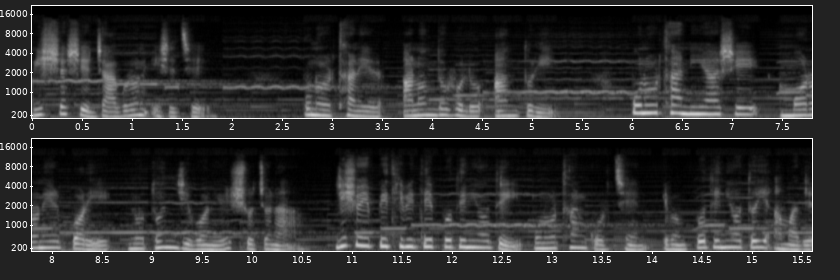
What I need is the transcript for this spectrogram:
বিশ্বাসের জাগরণ এসেছে। পুনরুত্থানের আনন্দ হলো আন্তরিক। পুনরুত্থান নিয়ে আসে মরণের পরে নতুন জীবনের সূচনা। যিশু এই পৃথিবীতে প্রতিনিয়তই পুনরুত্থান করছেন এবং প্রতিনিয়তই আমাদের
